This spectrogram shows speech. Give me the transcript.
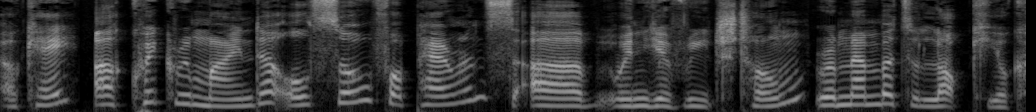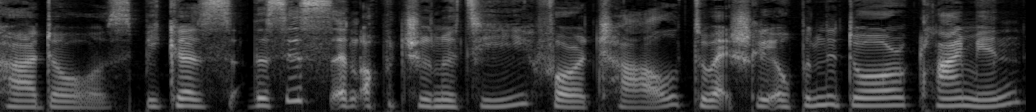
Okay. A quick reminder also for parents uh, when you've reached home, remember to lock your car doors because this is an opportunity for a child to actually open the door, climb in,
